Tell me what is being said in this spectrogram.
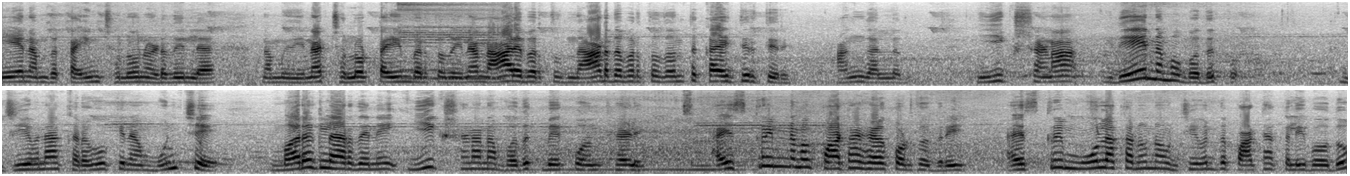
ಏ ನಮ್ದು ಟೈಮ್ ಚಲೋ ನಡೆದಿಲ್ಲ ನಮ್ಗೆ ಇನ್ನೂ ಚಲೋ ಟೈಮ್ ಬರ್ತದೆ ಇನ್ನು ನಾಳೆ ಬರ್ತದೆ ನಾಡ್ದು ಬರ್ತದೆ ಅಂತ ಕಾಯ್ತಿರ್ತೀರಿ. ಹಂಗಲ್ಲದು. ಈ ಕ್ಷಣ ಇದೇ ನಮ್ಮ ಬದುಕು. ಜೀವನ ಕರಗೋಕಿನ ಮುಂಚೆ ಮರಗ್ಲಾರ್ದೇನೆ ಈ ಕ್ಷಣನ ಬದುಕಬೇಕು ಅಂತ ಹೇಳಿ. ಐಸ್ ಕ್ರೀಮ್ ನಮಗೆ ಪಾಠ ಹೇಳ್ಕೊಡ್ತದ್ರಿ. ಐಸ್ ಕ್ರೀಮ್ ಮೂಲಕನೂ ನಾವು ಜೀವನದ ಪಾಠ ಕಲಿಬೋದು.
